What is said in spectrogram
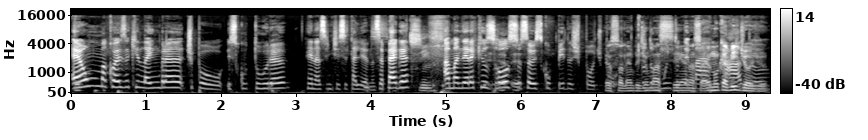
é uma coisa que lembra, tipo, escultura renascentista italiana. Você pega Sim. a maneira que os rostos são esculpidos, tipo, tipo Eu só lembro de uma cena só. Eu nunca vi. Jojo.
